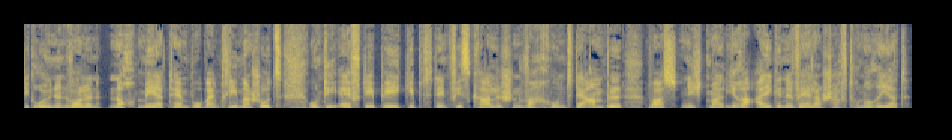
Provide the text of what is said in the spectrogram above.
die Grünen wollen noch mehr Tempo beim Klimaschutz und die FDP gibt den fiskalischen Wachhund der Ampel, was nicht mal ihre eigene Wählerschaft honoriert.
